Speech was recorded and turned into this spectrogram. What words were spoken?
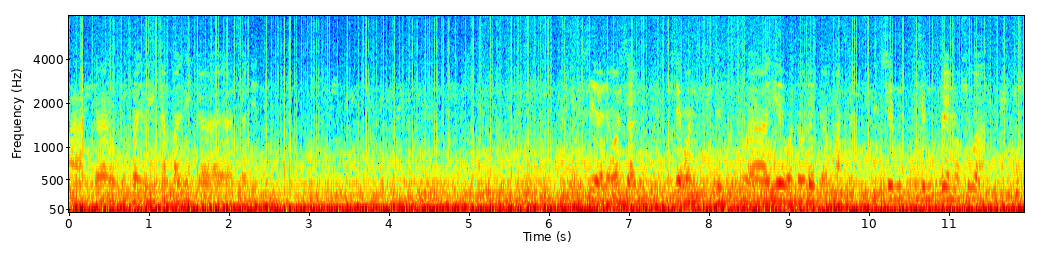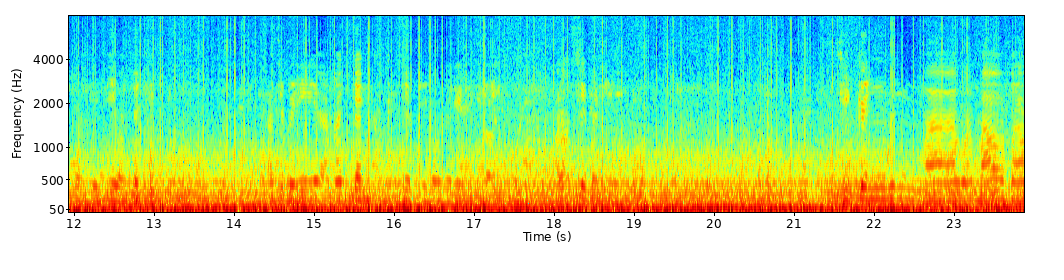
Ah, ikan untuk fry ni ikan balik ke sardine. You see ada one side, say one twenty, uh, yeah one dollar dah masuk. Same same brand also ah, one twenty, one thirty. I say very, uh, buy ten, save three dollar dia. A lot save already. Chicken wing uh, mahal uh,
